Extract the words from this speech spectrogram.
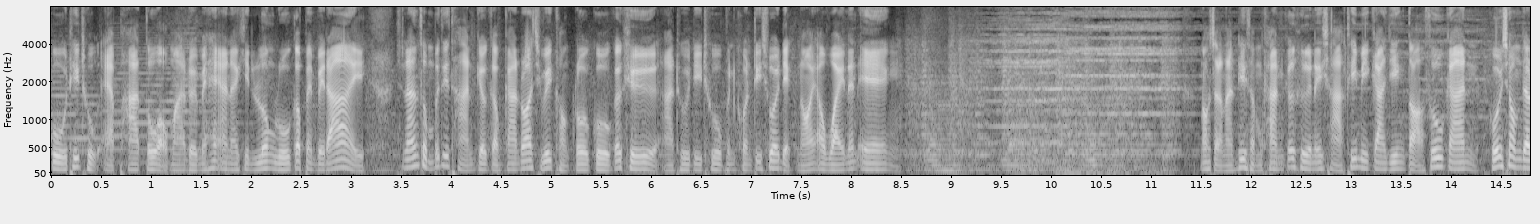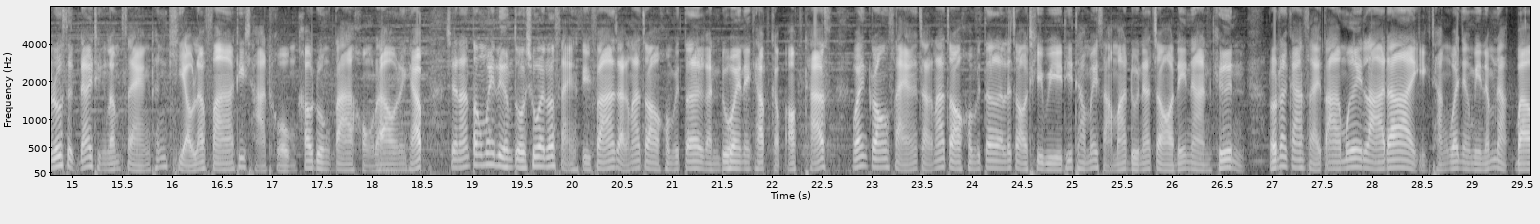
กูที่ถูกแอบพาตัวออกมาโดยไม่ให้อนาคินล่วงรู้ก็เป็นไปได้ ฉะนั้นสมมติฐานเกี่ยวกับการรอดชีวิตของโกรกูก็คือ R2D2 เป็นคนที่ช่วยเด็กน้อยเอาไว้นั่นเอง นอกจากนั้นที่สำคัญก็คือในฉากที่มีการยิงต่อสู้กันคุณผู้ชมจะรู้สึกได้ถึงลำแสงทั้งเขียวและฟ้าที่ฉาโถมเข้าดวงตาของเรานะครับฉะนั้นต้องไม่ลืมตัวช่วยลดแสงสีฟ้าจากหน้าจอคอมพิวเตอร์กันด้วยนะครับกับ Optus แว่นกรองแสงจากหน้าจอคอมพิวเตอร์และจอทีวีที่ทำให้สามารถดูหน้าจอได้นานขึ้นลดอาการสายตาเมื่อยล้าได้ อีกทั้งว่ายังมีน้ำหนักเบา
